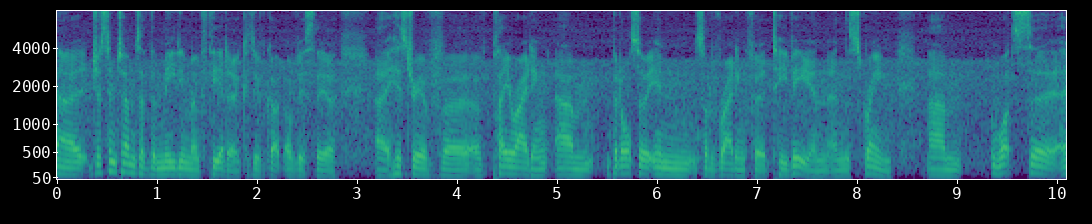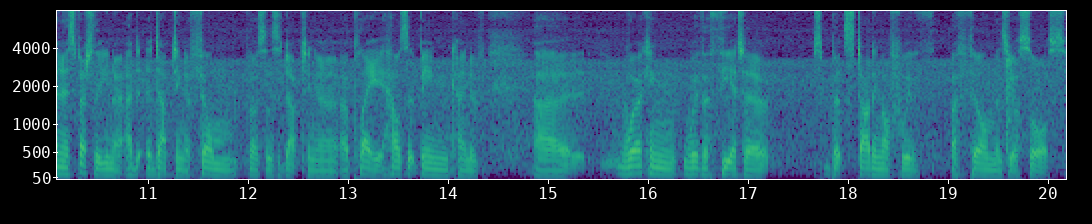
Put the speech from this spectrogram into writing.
uh, just in terms of the medium of theatre, because you've got obviously a, a history of, uh, of playwriting, um, but also in sort of writing for TV and, and the screen. Um, what's the and especially you know ad- adapting a film versus adapting a, a play? How's it been kind of uh, working with a theatre, but starting off with a film as your source?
